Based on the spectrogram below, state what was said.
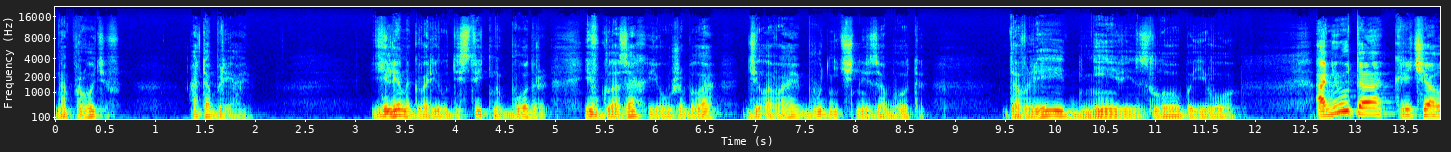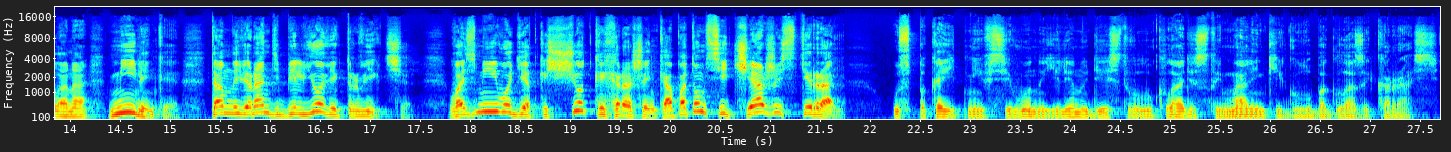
Напротив, одобряю. Елена говорила действительно бодро, и в глазах ее уже была деловая будничная забота. Давлеет дневе злоба его. «Анюта!» — кричала она. «Миленькая, там на веранде белье Виктор Викторовича. Возьми его, детка, щеткой хорошенько, а потом сейчас же стирай». Успокоительнее всего на Елену действовал укладистый маленький голубоглазый карась.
